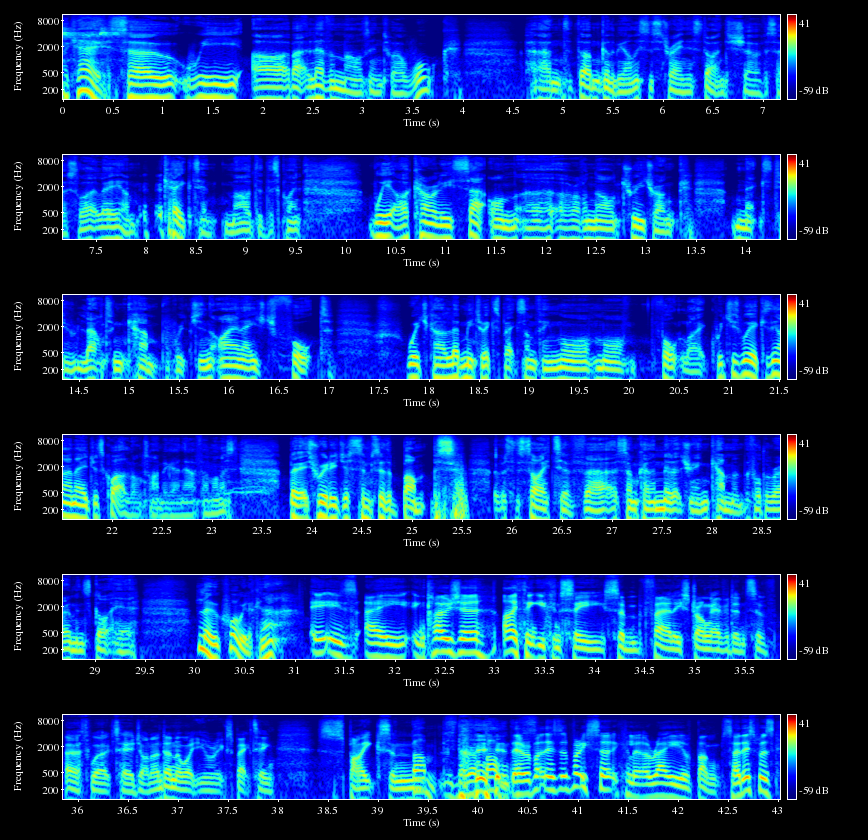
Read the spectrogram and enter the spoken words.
Okay, so we are about 11 miles into our walk. And I'm going to be honest, the strain is starting to show ever so slightly. I'm caked in mud at this point. We are currently sat on a, a rather gnarled tree trunk next to Loughton Camp, which is an Iron Age fort, which kind of led me to expect something more more fort-like, which is weird because the Iron Age was quite a long time ago now, if I'm honest. But it's really just some sort of bumps. It was the site of uh, some kind of military encampment before the Romans got here. Luke, what are we looking at? It is a enclosure. I think you can see some fairly strong evidence of earthworks here, Jonn. I don't know what you were expecting. Spikes and Bumps. There are bumps. there are, there's a very circular array of bumps. So this was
